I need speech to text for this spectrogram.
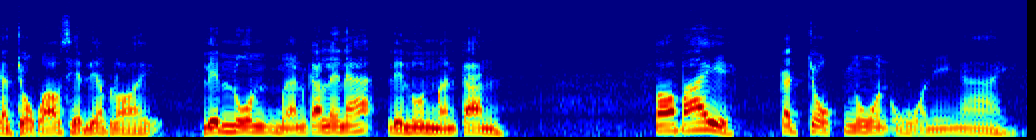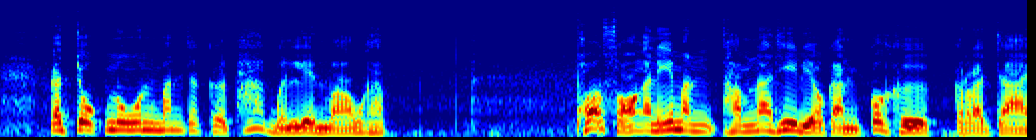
กระจกเว้าเสร็จเรียบร้อย เลนนูนเหมือนกันเลยนะ เลนนูนเหมือนกัน ต่อไปกระจกนูน โอ้โหนี้ง่าย กระจกนูนมันจะเกิดภาพเหมือนเลนเว้าครับ เพราะสองอันนี้มันทำหน้าที่เดียวกันก็คือกระจาย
